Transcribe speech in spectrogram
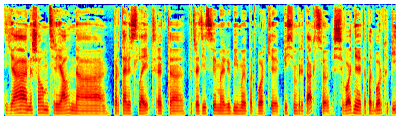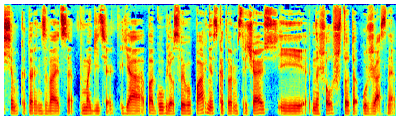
Я нашел материал на портале Slate. Это по традиции мои любимые подборки писем в редакцию. Сегодня это подборка писем, которая называется «Помогите». Я погуглил своего парня, с которым встречаюсь, и нашел что-то ужасное.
